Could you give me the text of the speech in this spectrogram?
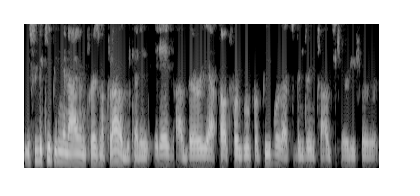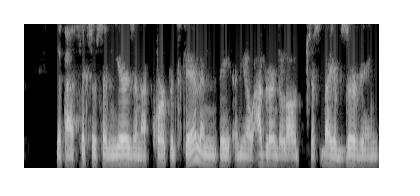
you should be keeping an eye on Prisma Cloud because it, it is a very uh, thoughtful group of people that's been doing cloud security for the past six or seven years on a corporate scale. And they, you know, I've learned a lot just by observing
